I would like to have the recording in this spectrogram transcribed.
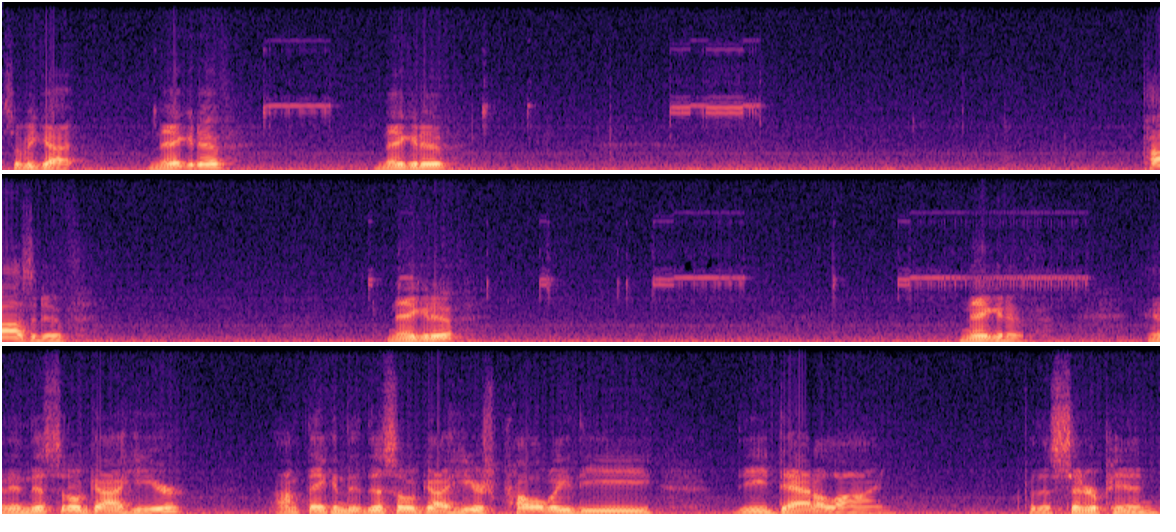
so we got negative, negative, positive, negative, negative. And then this little guy here, I'm thinking that this little guy here is probably the the data line for the center pin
